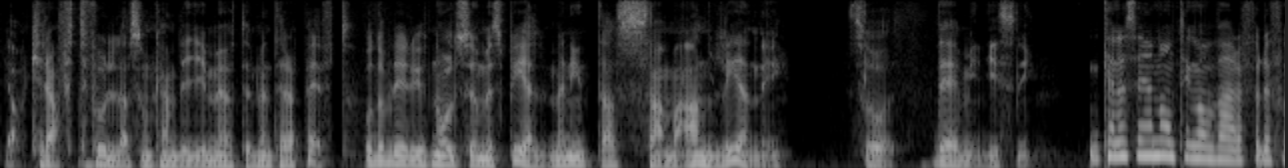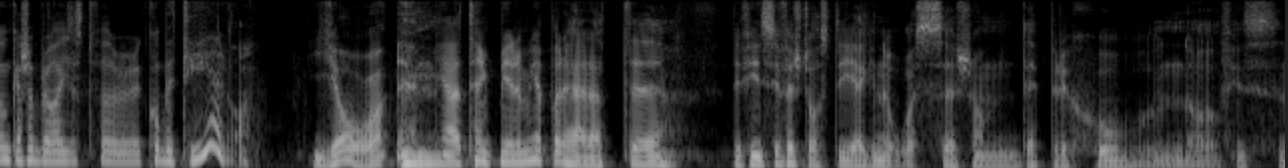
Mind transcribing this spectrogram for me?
ja, kraftfulla som kan bli i mötet med en terapeut. Och då blir det ju ett nollsummespel, men inte av samma anledning. Så det är min gissning. Kan du säga någonting om varför det funkar så bra just för KBT då? Ja, jag har tänkt mer och mer på det här att eh, det finns ju förstås diagnoser som depression och finns eh,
